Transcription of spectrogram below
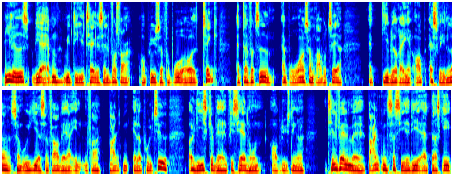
Ligeledes via appen Mit Digitale Selvforsvar oplyser forbrugeråret Tænk, at der for tiden er brugere, som rapporterer, at de er blevet ringet op af svindlere, som udgiver sig for at være enten fra banken eller politiet, og lige skal verificere nogle oplysninger. I tilfælde med banken, så siger de, at der er sket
